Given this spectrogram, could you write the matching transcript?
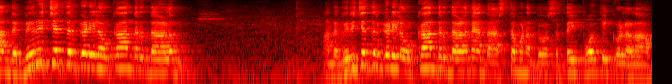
அந்த விருட்சத்திற்கடியில் உட்கார்ந்திருந்தாலும் அந்த விருட்சத்திற்கடியில் உட்கார்ந்திருந்தாலுமே அந்த அஸ்தமன தோஷத்தை போக்கிக் கொள்ளலாம்.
